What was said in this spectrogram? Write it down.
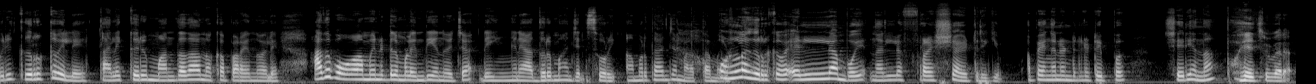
ഒരു കിറുക്കുമില്ലേ? തലയ്ക്കൊരു മന്ദത എന്നൊക്കെ പറയുന്ന പോലെ. അത് പോകാൻ വേണ്ടിയിട്ട് നമ്മൾ എന്ത് ചെയ്യുന്നു വെച്ചാൽ ദേ ഇങ്ങനെ അതിർമാഞ്ചൻ സോറി അമൃതാഞ്ചൻ വളർത്താൻ ഉള്ള കിറുക്ക് എല്ലാം പോയി നല്ല ഫ്രഷ് ആയിട്ടിരിക്കും. അപ്പോൾ എങ്ങനെയുണ്ട് എന്റെ ടിപ്പ് ശരി എന്നാൽ പോയേച്ചു വരാം.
